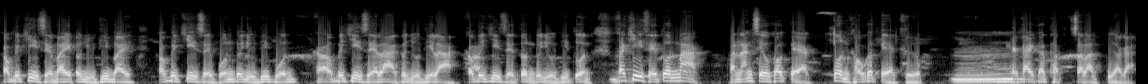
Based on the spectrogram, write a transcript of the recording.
เขาไปขี้ใส่ใบก็อยู่ที่ใบ เขาไปขี้ใส่ผลก็อยู่ที่ผลครับเขาไปขี้ใส่รากก็อยู่ที่ราก เขาไปขี้ใส่ต้นก็อยู่ที่ต้นอืมถ้าขี้ใส่ต้นมาก ผนังเซลล์เขาแตกต้นเขาก็แตกเขิบอืมคล้ายๆกับสลัดเปลือกอะ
